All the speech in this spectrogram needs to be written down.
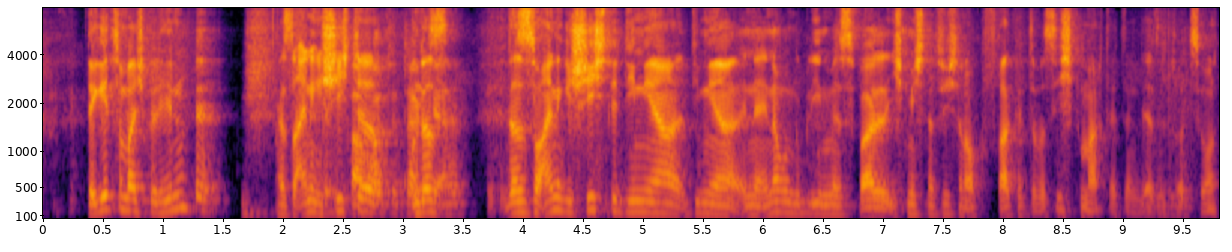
der geht zum Beispiel hin. Das ist eine Geschichte und das, das ist so eine Geschichte, die mir, die mir in Erinnerung geblieben ist, weil ich mich natürlich dann auch gefragt hätte, was ich gemacht hätte in der Situation.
